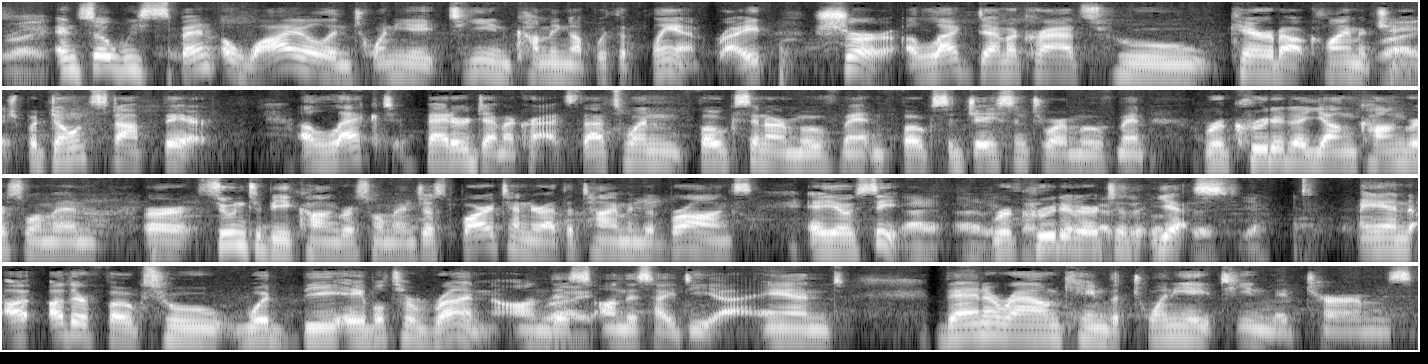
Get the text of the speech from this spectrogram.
Right. And so we spent a while in 2018 coming up with a plan, right? Sure, elect Democrats who care about climate change, Right. but don't stop there. Elect better Democrats. That's when folks in our movement and folks adjacent to our movement recruited a young congresswoman, or soon to be congresswoman, just bartender at the time in the Bronx, AOC. I- I- recruited her to the, yes Yeah. And uh, other folks who would be able to run on this Right. on this idea. And then around came the 2018 midterms.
